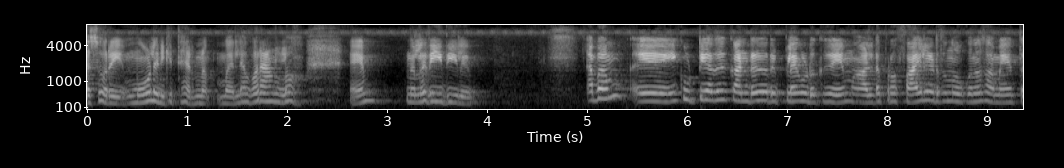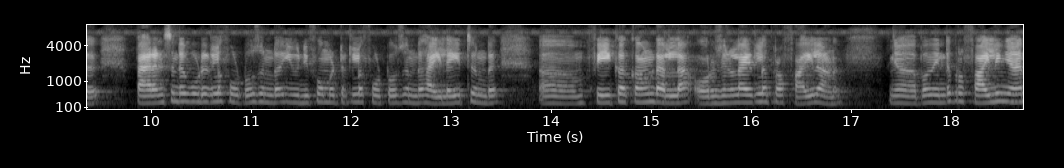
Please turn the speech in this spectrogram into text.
സോറി മോൾ എനിക്ക് തരണം. ലവറാണല്ലോ ഏ എന്നുള്ള രീതിയിൽ അപ്പം ഈ കുട്ടി അത് കണ്ട് റിപ്ലൈ കൊടുക്കുകയും ആളുടെ പ്രൊഫൈൽ എടുത്ത് നോക്കുന്ന സമയത്ത് പാരൻസിന്റെ കൂടെയുള്ള ഫോട്ടോസ് ഉണ്ട് യൂണിഫോം ഇട്ടിട്ടുള്ള ഫോട്ടോസ് ഉണ്ട് ഹൈലൈറ്റ് ഉണ്ട്. ഫേക്ക് അക്കൗണ്ട് അല്ല ഒറിജിനൽ ആയിട്ടുള്ള പ്രൊഫൈലാണ് അപ്പോൾ നിന്റെ പ്രൊഫൈൽ ഞാൻ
